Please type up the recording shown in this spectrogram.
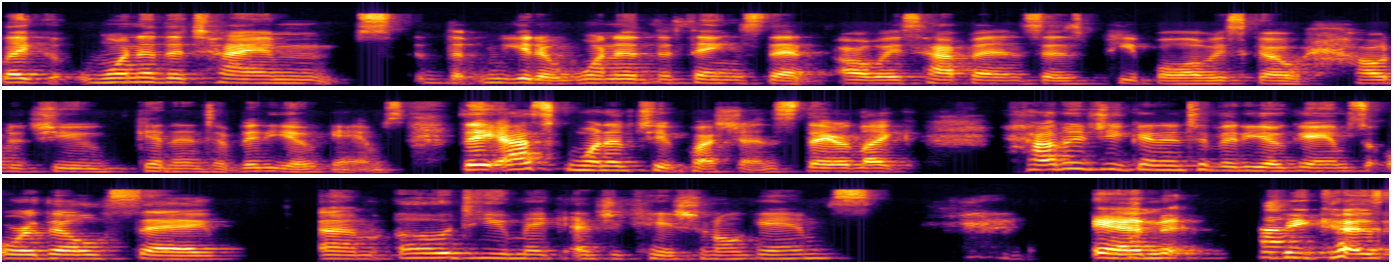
Like one of the times that, you know, one of the things that always happens is people always go, How did you get into video games? They ask one of two questions. They're like, How did you get into video games? Or they'll say, um, Oh, do you make educational games? And because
